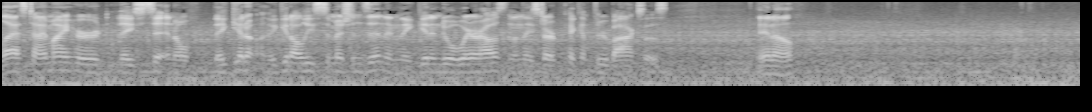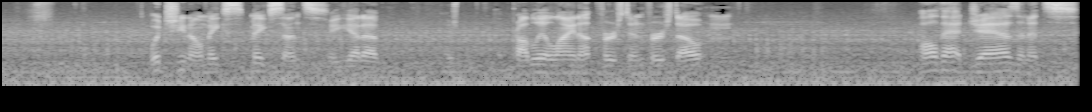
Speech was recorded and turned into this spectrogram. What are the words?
Last time I heard, they sit in a, they get they get all these submissions in, and they get into a warehouse, and then they start picking through boxes. You know, which you know makes makes sense. You gotta there's probably a lineup first in, first out, and all that jazz, and it's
